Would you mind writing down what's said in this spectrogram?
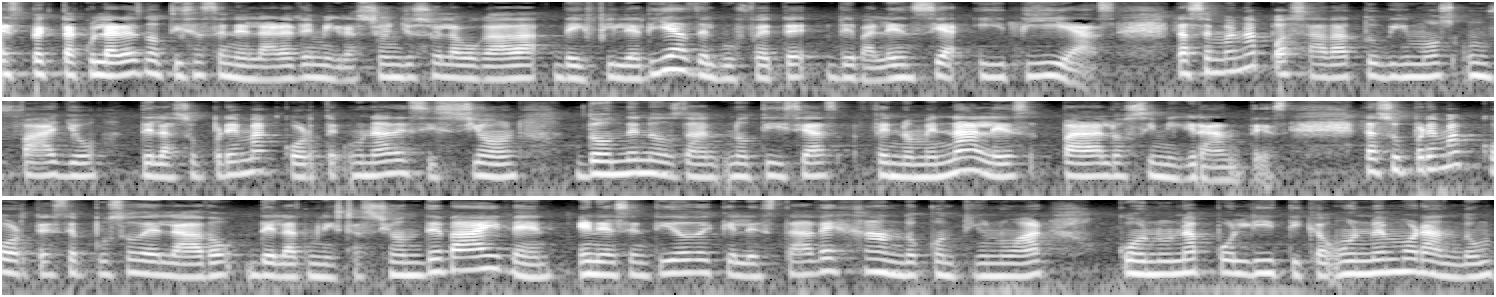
Espectaculares noticias en el área de migración. Yo soy la abogada de Ifilia Díaz del bufete de Valencia y Díaz. La semana pasada tuvimos un fallo de la Suprema Corte, una decisión donde nos dan noticias fenomenales para los inmigrantes. La Suprema Corte se puso del lado de la administración de Biden en el sentido de que le está dejando continuar con una política, un memorándum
